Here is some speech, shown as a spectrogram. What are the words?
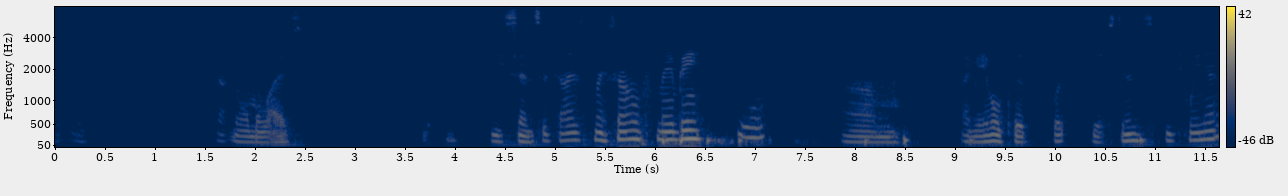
it, not normalize, desensitize myself, maybe. Yeah. Um, I'm able to put distance between it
